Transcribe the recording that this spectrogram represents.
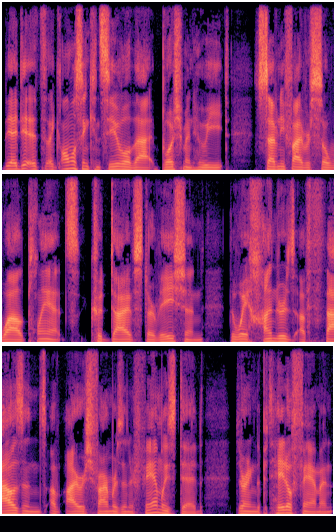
the idea it's like almost inconceivable that bushmen who eat 75 or so wild plants could die of starvation the way hundreds of thousands of Irish farmers and their families did during the potato famine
